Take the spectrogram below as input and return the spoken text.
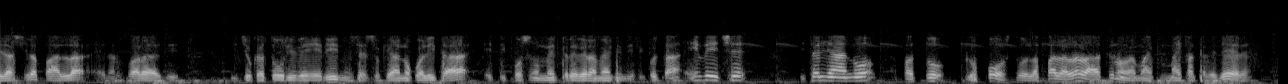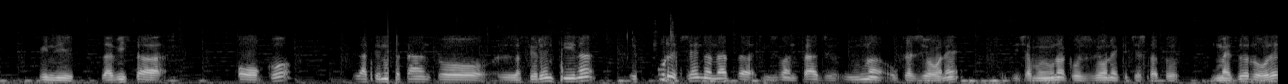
lasci la palla è una squadra di di giocatori veri, nel senso che hanno qualità e ti possono mettere veramente in difficoltà. E invece l'italiano ha fatto l'opposto, la palla alla Lazio non l'ha mai, mai fatta vedere, quindi l'ha vista poco, l'ha tenuta tanto la Fiorentina e pur essendo andata in svantaggio in un'occasione, diciamo in un'occasione che c'è stato un mezzo errore,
